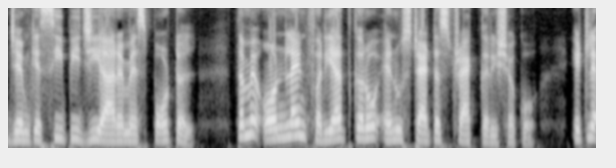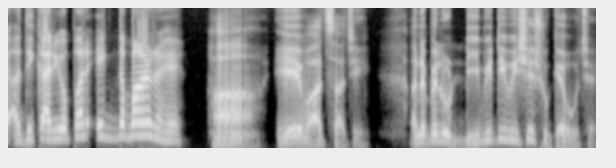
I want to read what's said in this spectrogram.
જેમ કે સીપીજી આરએમએસ પોર્ટલ તમે ઓનલાઈન ફરિયાદ કરો એનું સ્ટેટસ ટ્રેક કરી શકો. એટલે અધિકારીઓ પર એક દબાણ રહે. હા એ વાત સાચી. અને પેલું ડીબીટી વિશે શું કહેવું છે?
